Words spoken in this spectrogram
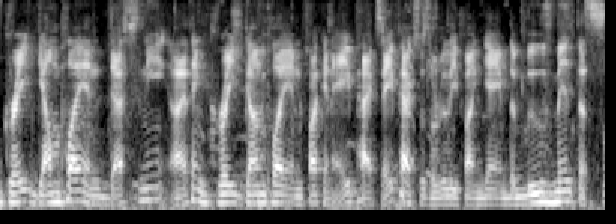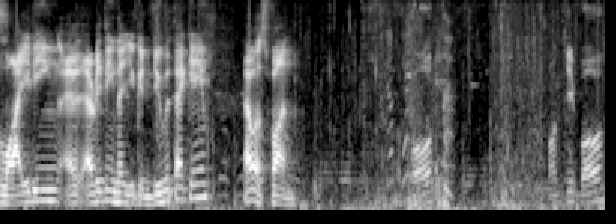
great gunplay in Destiny. I think great gunplay in fucking Apex. Apex was a really fun game. The movement, the sliding, everything that you could do with that game, that was fun. Ball. Monkey ball.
